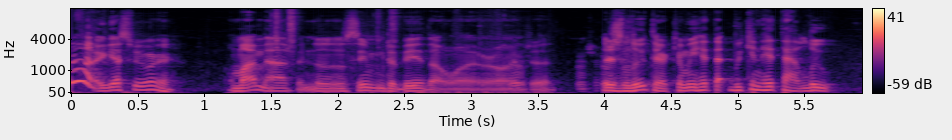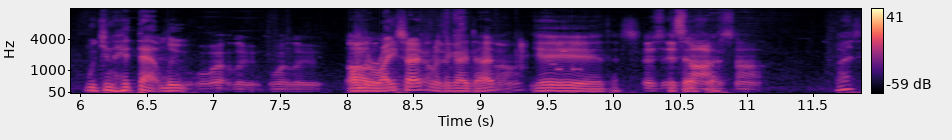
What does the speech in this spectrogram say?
Oh, I guess we were. On my map, it doesn't seem to be that way. Or all that shit. There's loot there. Can we hit that? We can hit that loot. We can hit that loot. What loot? What loot? On the Oh, right side where the guy died? zone? Yeah, yeah, yeah. That's, It's, it's not. It's not. What?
